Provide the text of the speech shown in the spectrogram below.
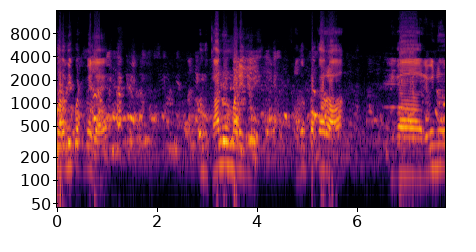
ವರದಿ ಕೊಟ್ಟ ಮೇಲೆ ಒಂದು ಕಾನೂನು ಮಾಡಿದ್ದೀವಿ. ಅದರ ಪ್ರಕಾರ ಈಗ ರೆವಿನ್ಯೂ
